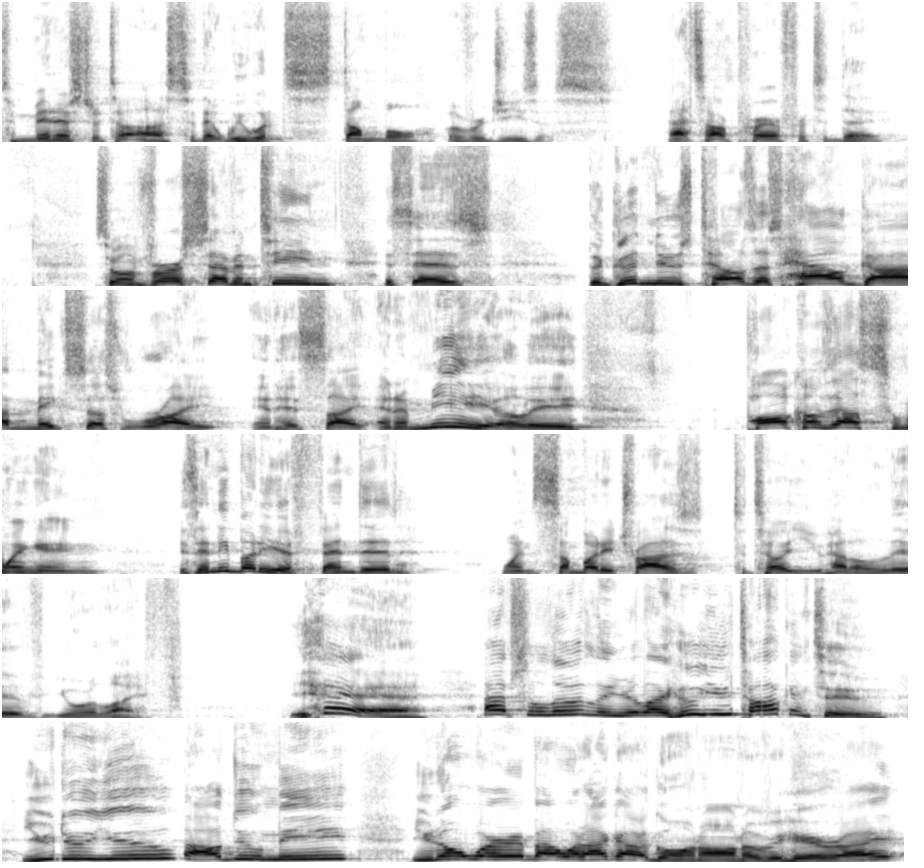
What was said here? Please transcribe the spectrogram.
to minister to us so that we wouldn't stumble over Jesus. That's our prayer for today. So in verse 17, it says, The good news tells us how God makes us right in his sight. And immediately, Paul comes out swinging. Is anybody offended when somebody tries to tell you how to live your life? Yeah, absolutely. You're like, who you talking to? You do you, I'll do me. You don't worry about what I got going on over here, right?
